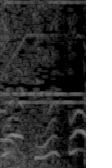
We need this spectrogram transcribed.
算啊直算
